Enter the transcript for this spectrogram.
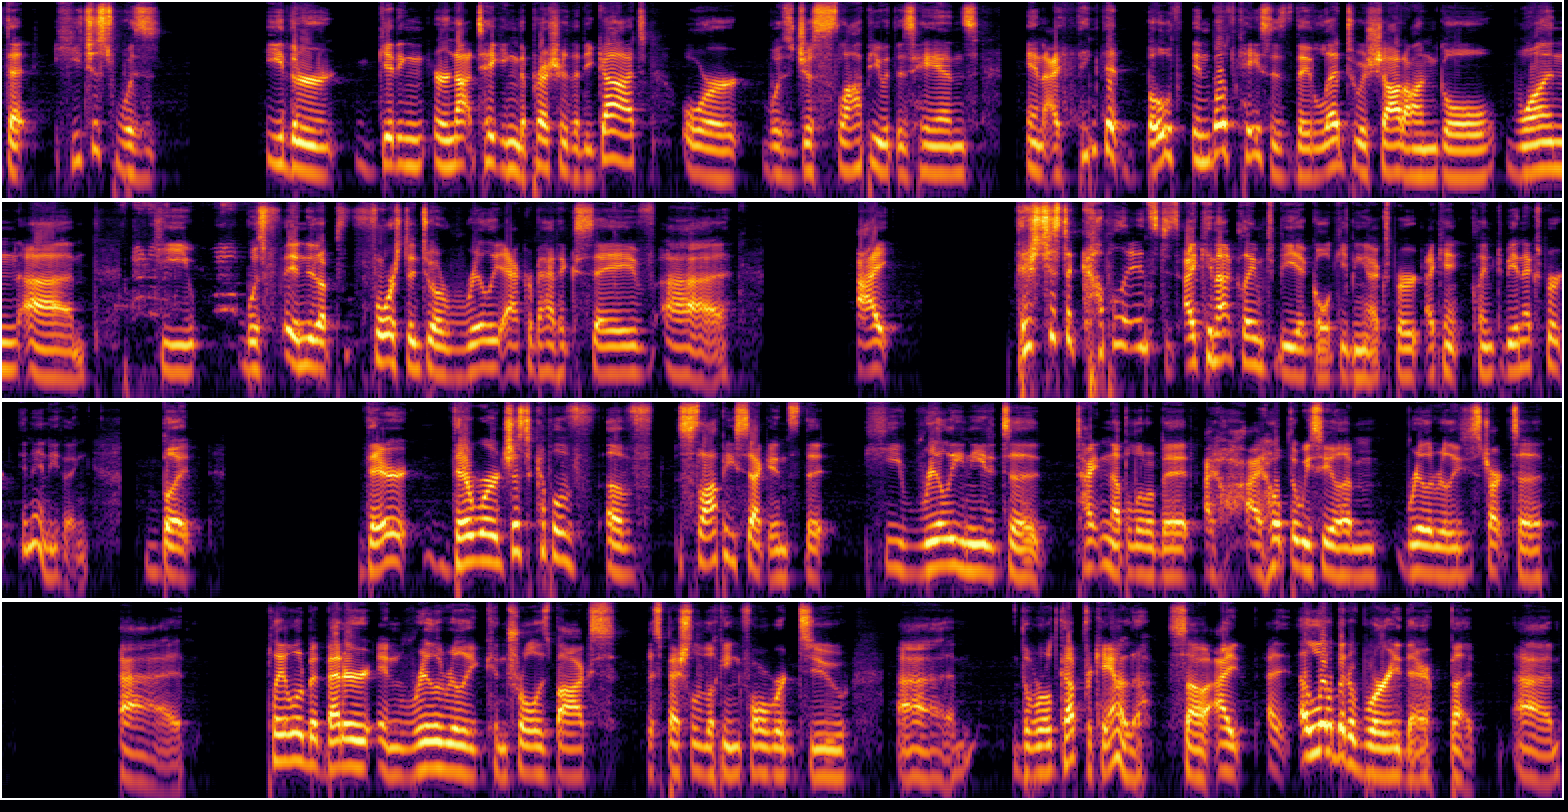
that he just was either getting or not taking the pressure that he got or was just sloppy with his hands and I think that both in both cases they led to a shot on goal. One, um, he was ended up forced into a really acrobatic save. Uh, I there's just a couple of instances. I cannot claim to be a goalkeeping expert. I can't claim to be an expert in anything, but there there were just a couple of, of sloppy seconds that he really needed to tighten up a little bit. I, I hope that we see him really really start to uh, play a little bit better and really, really control his box, especially looking forward to uh, the World Cup for Canada. So I, I, a little bit of worry there, but uh,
